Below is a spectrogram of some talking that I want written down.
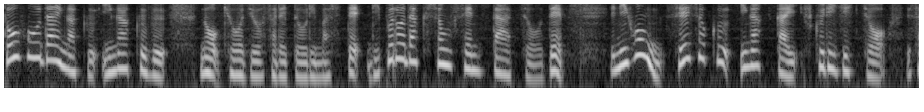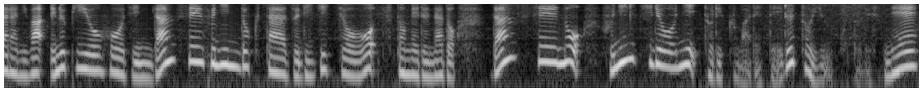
東邦大学医学部の教授をされておりましてリプロダクションセンター長で日本生殖医学会副理事長さらには NPO 法人男性不妊ドクターズ理事長を務めるなど男性の不妊治療に取り組まれているということですね。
